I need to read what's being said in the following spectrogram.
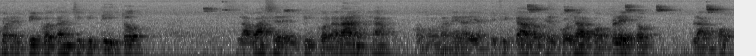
con el pico tan chiquitito, la base del pico naranja, como manera de identificarlo, el collar completo, blanco.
